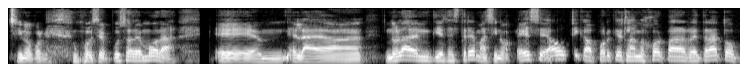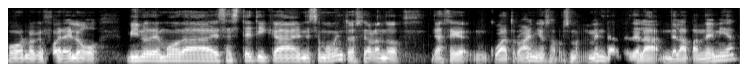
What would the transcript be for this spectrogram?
sino porque como se puso de moda eh, la, no la de 10 extrema, sino esa óptica porque es la mejor para retrato, por lo que fuera. Y luego vino de moda esa estética en ese momento, estoy hablando de hace cuatro años aproximadamente, antes de la, de la pandemia.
